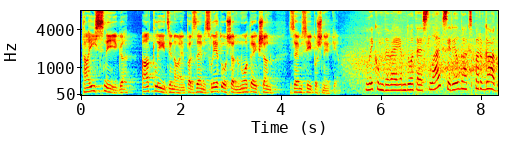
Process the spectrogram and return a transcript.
taisnīga atlīdzinājumu par zemes lietošanu noteikšanu zemes īpašniekiem. Likumdevējam dotais laiks ir ilgāks par gadu.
